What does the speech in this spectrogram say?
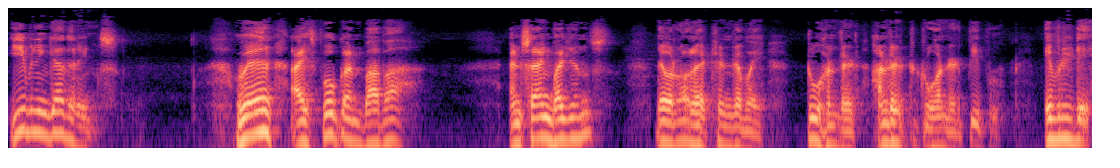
evening gatherings, where I spoke on Baba and sang bhajans, they were all attended by 200, 100 to 200 people every day.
